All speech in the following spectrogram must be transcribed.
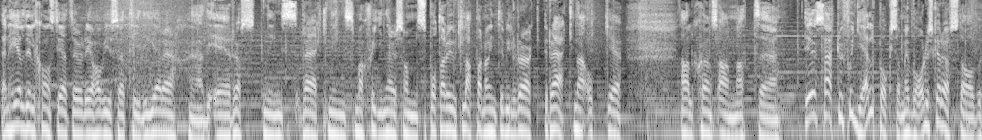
En hel del konstigheter och det har vi ju sett tidigare. Eh, det är röstningsräkningsmaskiner som spottar ut lapparna och inte vill rök- räkna och eh, allsköns annat. Eh, Det är så här att du får hjälp också med vad du ska rösta av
